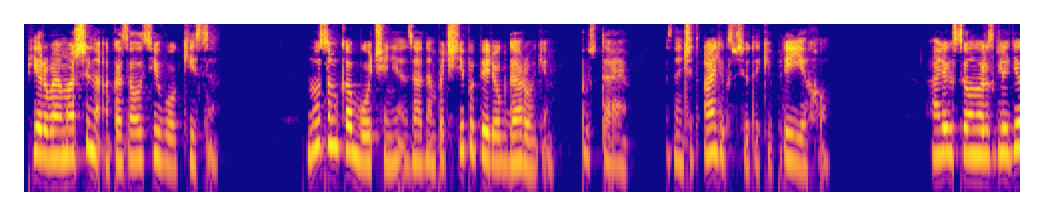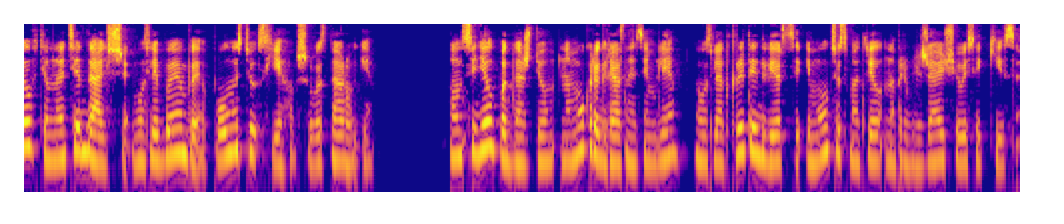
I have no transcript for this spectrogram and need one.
Первая машина оказалась его, киса. Носом к обочине, задом почти поперек дороги. Пустая. Значит, Алекс все-таки приехал. Алекса он разглядел в темноте дальше, возле БМВ, полностью съехавшего с дороги. Он сидел под дождем на мокрой грязной земле возле открытой дверцы и молча смотрел на приближающегося киса.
